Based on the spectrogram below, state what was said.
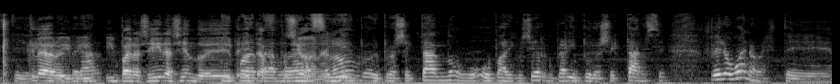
Este, Claro, y, recuperar y- y para seguir haciendo eh, y para, estas para poder funciones, seguir proyectando o, o para inclusive recuperar y proyectarse pero bueno este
